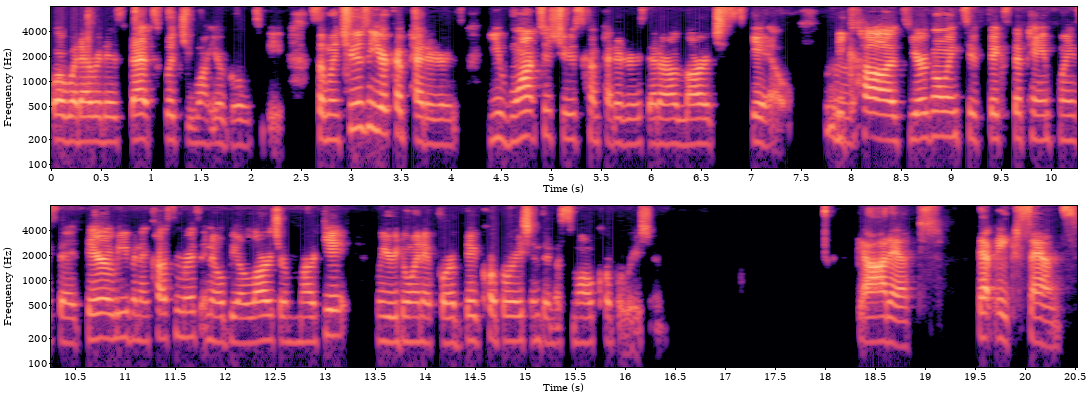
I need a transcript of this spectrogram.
or whatever it is, that's what you want your goal to be. So when choosing your competitors, you want to choose competitors that are large scale mm-hmm. because you're going to fix the pain points that they're leaving in customers and it'll be a larger market when you're doing it for a big corporation than a small corporation. Got it. That makes sense.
